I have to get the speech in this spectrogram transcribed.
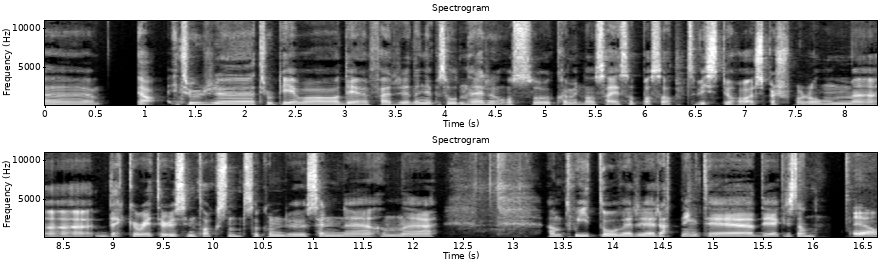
Ja, jeg tror, jeg tror, det var det for denne episoden her. Og så kan vi nå si såpass at hvis du har spørsmål om uh, decorator-syntaksen, så kan du sende en, uh, en, tweet over retning til det, Kristian. Ja,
